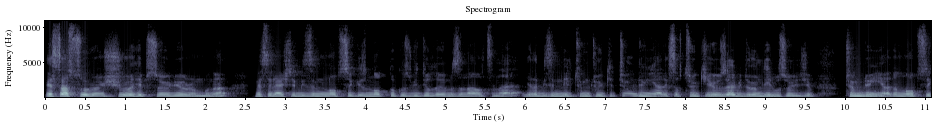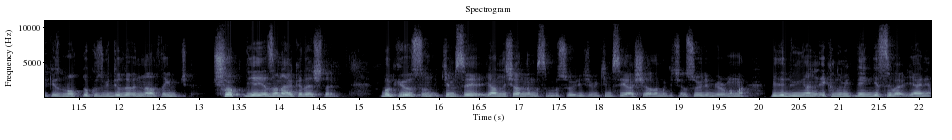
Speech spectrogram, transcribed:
Esas sorun şu, hep söylüyorum bunu. Mesela işte bizim Note 8, Note 9 videolarımızın altına ya da bizim değil tüm Türkiye, tüm dünyada sırf Türkiye'ye özel bir durum değil bu söyleyeceğim. Tüm dünyada Note 8, Note 9 videolarının altına gidip çöp diye yazan arkadaşlar. Bakıyorsun kimse yanlış anlamasın bu söyleyeceğimi. Kimseyi aşağılamak için söylemiyorum ama bir de dünyanın ekonomik dengesi var. Yani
